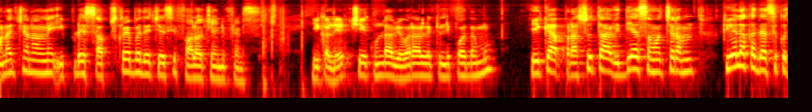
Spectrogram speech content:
మన ఛానల్ని ఇప్పుడే సబ్స్క్రైబ్ అయితే చేసి ఫాలో చేయండి ఫ్రెండ్స్. ఇక లేట్ చేయకుండా వివరాలకు వెళ్ళిపోదాము ఇక ప్రస్తుత విద్యా సంవత్సరం కీలక దశకు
